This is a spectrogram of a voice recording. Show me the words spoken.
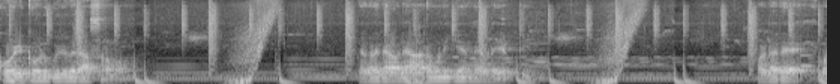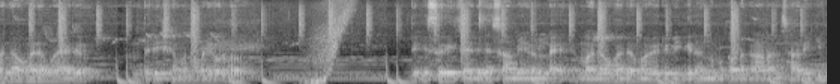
കോഴിക്കോട് ഗുരുവരാശ്രമം. ഞങ്ങൾ രാവിലെ ആറു മണിക്ക് തന്നെ അവിടെ എത്തി. വളരെ മനോഹരമായൊരു അന്തരീക്ഷമാണ് അവിടെയുള്ളത്. ദിവശ്രീ ചൈതന്യ സ്വാമികളുടെ മനോഹരമായൊരു വിഗ്രഹം നമുക്കവിടെ കാണാൻ സാധിക്കും.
